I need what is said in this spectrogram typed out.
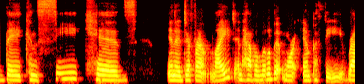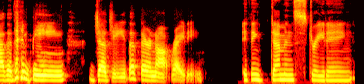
they can see kids in a different light and have a little bit more empathy rather than being judgy that they're not writing. I think demonstrating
